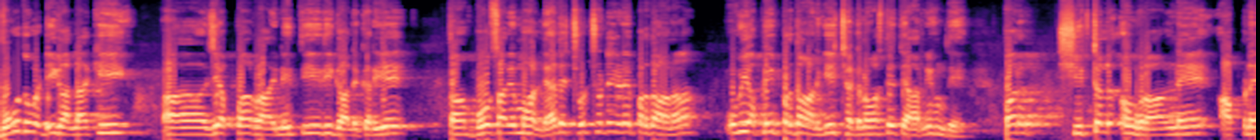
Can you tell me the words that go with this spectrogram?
ਬਹੁਤ ਵੱਡੀ ਗੱਲ ਆ ਕਿ ਜੇ ਆਪਾਂ ਰਾਜਨੀਤੀ ਦੀ ਗੱਲ ਕਰੀਏ, ਤਾਂ ਬਹੁਤ ਸਾਰੇ ਮੁਹੱਲਿਆਂ ਦੇ ਛੋਟੇ ਛੋਟੇ ਜਿਹੜੇ ਪ੍ਰਧਾਨ ਆ, ਉਹ ਵੀ ਆਪਣੀ ਪ੍ਰਧਾਨਗੀ ਛੱਡਣ ਵਾਸਤੇ ਤਿਆਰ ਨਹੀਂ ਹੁੰਦੇ। ਪਰ ਸ਼ੀਤਲ ਉਂਗਰਾਲ ਨੇ ਆਪਣੇ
